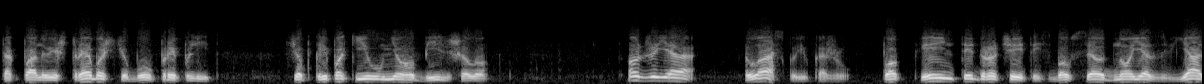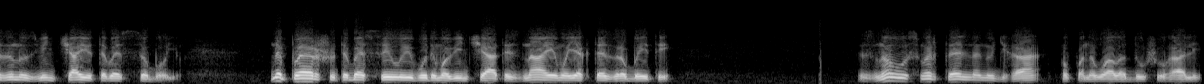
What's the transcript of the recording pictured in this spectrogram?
Так панові ж треба, щоб був припліт, щоб кріпаків у нього більшало. Отже я ласкою кажу, покинь ти дрочитись, бо все одно я зв'язано звінчаю тебе з собою. Не першу тебе силою будемо вінчати, знаємо, як те зробити. Знову смертельна нудьга опанувала душу Галі,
